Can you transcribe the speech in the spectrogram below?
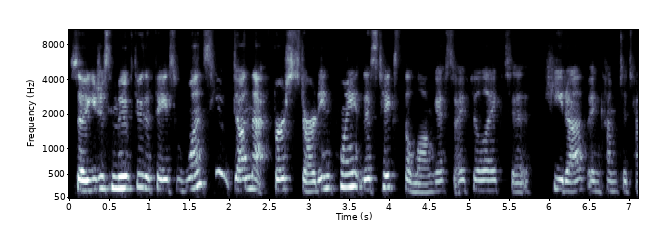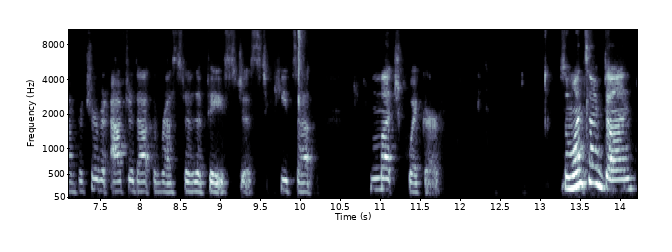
So you just move through the face. Once you've done that first starting point, this takes the longest, I feel like, to heat up and come to temperature. But after that, the rest of the face just heats up much quicker. So once I'm done,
